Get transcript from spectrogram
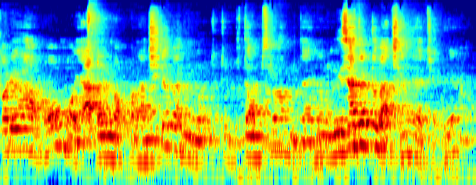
꺼려하고 뭐 약을 먹거나 치료받는 것도 좀 부담스러워합니다. 이건 의사들도 마찬가지고요.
